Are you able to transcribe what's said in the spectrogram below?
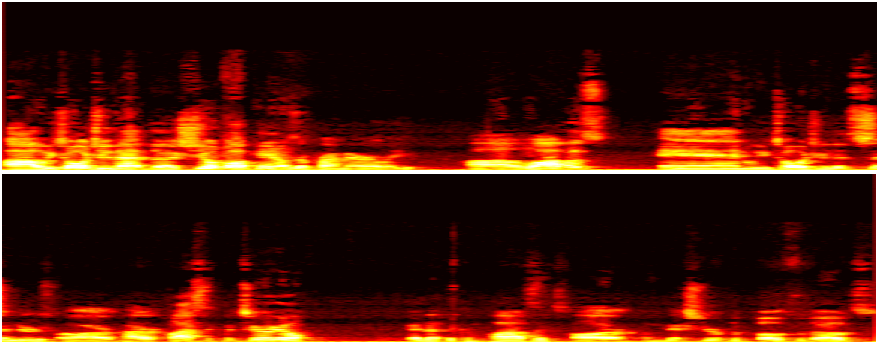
Uh, we told you that the shield volcanoes are primarily uh, lavas, and we told you that cinders are pyroclastic material, and that the composites are a mixture of the both of those.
